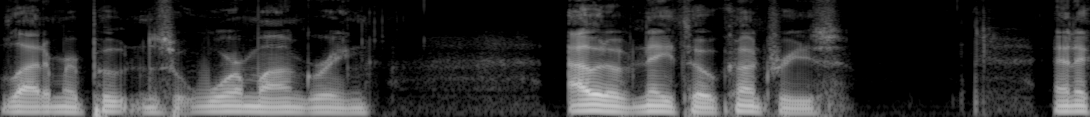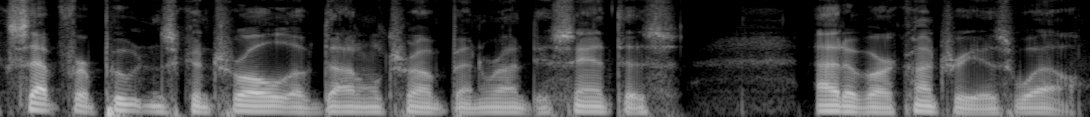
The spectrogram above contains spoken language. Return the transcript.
Vladimir Putin's warmongering out of NATO countries. And except for Putin's control of Donald Trump and Ron DeSantis, out of our country as well.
